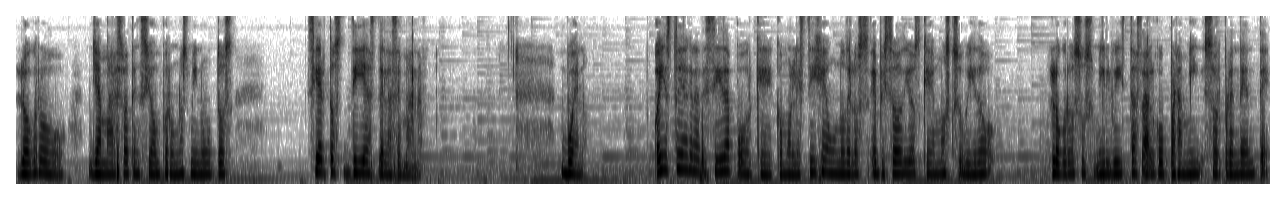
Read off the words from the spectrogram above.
logro llamar su atención por unos minutos ciertos días de la semana. Bueno, hoy estoy agradecida porque, como les dije, uno de los episodios que hemos subido logró sus mil vistas, algo para mí sorprendente,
